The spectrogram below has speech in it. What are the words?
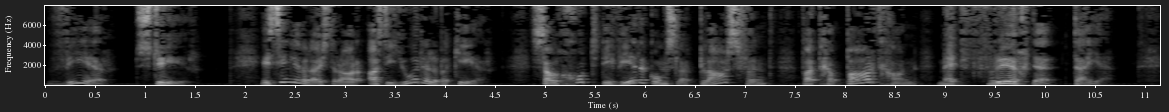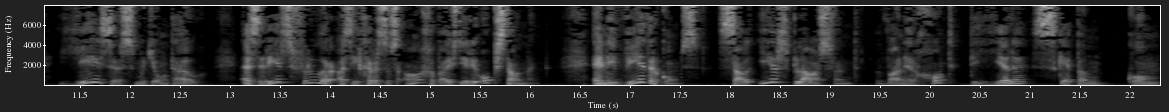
weer stuur. Jy sien liewe luisteraar, as die Jode hulle bekeer, sal God die wederkoms laat plaasvind wat gepaard gaan met vreugde tye. Jesus, moet jy onthou, is reeds vroeër as die Christus aangewys deur die opstanding en die wederkoms sal eers plaasvind wanneer God die hele skepping kom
